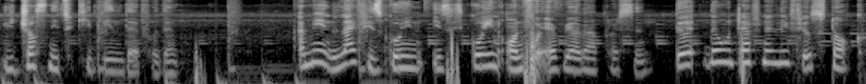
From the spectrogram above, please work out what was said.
You just need to keep being there for them. I mean, life is going is going on for every other person. They, they will definitely feel stuck.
